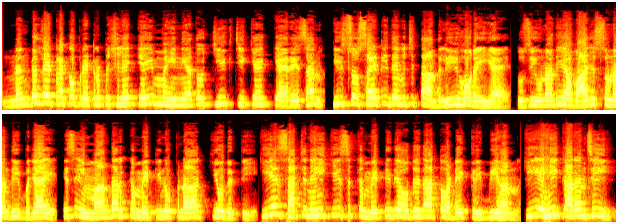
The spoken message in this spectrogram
ਨੰਗਲ ਦੇ ਟਰੱਕ ਆਪਰੇਟਰ ਪਿਛਲੇ ਕਈ ਮਹੀਨਿਆਂ ਤੋਂ ਚੀਕ ਚੀਕ ਕੇ ਕਹਿ ਰਹੇ ਸਨ ਕਿ ਸੋਸਾਇਟੀ ਦੇ ਵਿੱਚ ਧਾਂਦਲੀ ਹੋ ਰਹੀ ਹੈ। ਤੁਸੀਂ ਉਹਨਾਂ ਦੀ ਆਵਾਜ਼ ਸੁਣਨ ਦੀ ਬਜਾਏ ਇਸ ਇਮਾਨਦਾਰ ਕਮੇਟੀ ਨੂੰ ਪਨਾਹ ਕਿਉਂ ਦਿੱਤੀ? ਕੀ ਇਹ ਸੱਚ ਨਹੀਂ ਕਿ ਇਸ ਕਮੇਟੀ ਦੇ ਅਹੁਦੇਦਾਰ ਤੁਹਾਡੇ ਕਰੀਬੀ ਹਨ? ਕੀ ਇਹੀ ਕਾਰਨ ਸੀ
